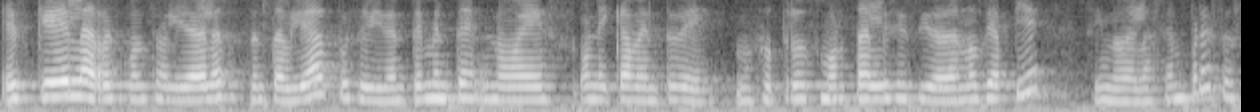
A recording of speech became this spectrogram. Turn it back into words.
es que la responsabilidad de la sustentabilidad, pues evidentemente no es únicamente de nosotros mortales y ciudadanos de a pie, sino de las empresas.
